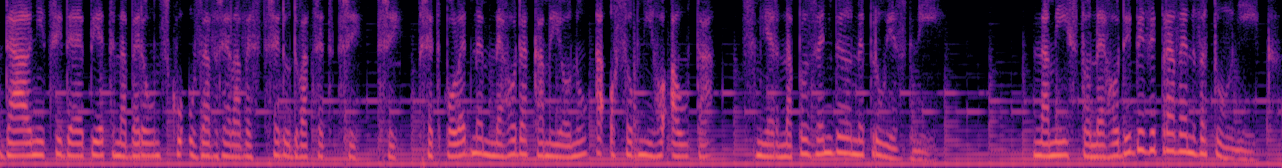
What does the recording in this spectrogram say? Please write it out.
Dálnici D5 na Berounsku uzavřela ve středu 23.3. Před polednem nehoda kamionu a osobního auta, směr na Plzeň byl neprůjezdný. Na místo nehody by vypraven vrtulník.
